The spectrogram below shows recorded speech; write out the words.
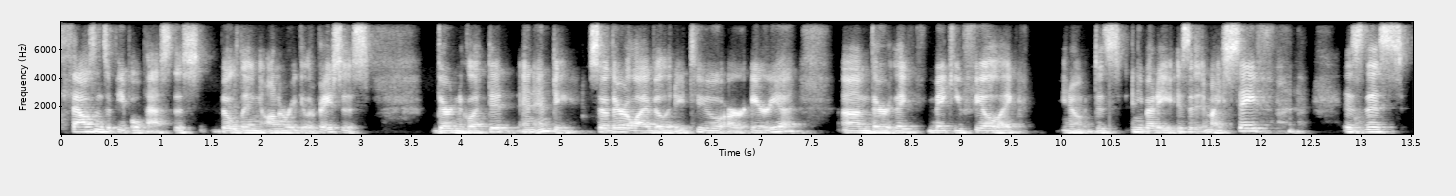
Thousands of people pass this building on a regular basis they're neglected and empty. So they're a liability to our area. Um, they make you feel like, you know, does anybody, is it, am I safe? is this,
